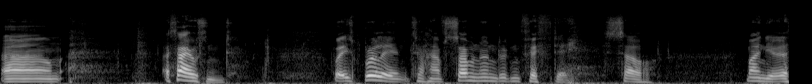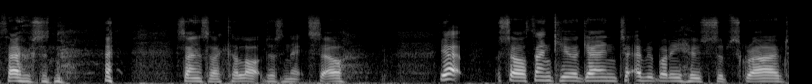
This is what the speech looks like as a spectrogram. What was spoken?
um, a thousand. But it's brilliant to have 750. So mind you, a thousand sounds like a lot, doesn't it? So, yeah, so thank you again to everybody who's subscribed,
